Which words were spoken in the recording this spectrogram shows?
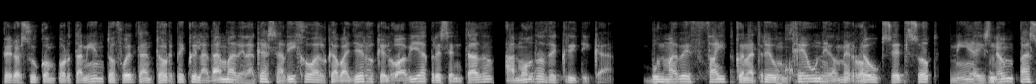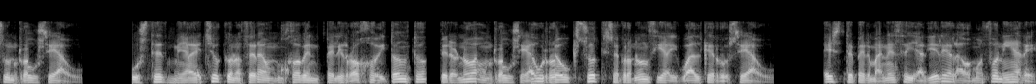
Pero su comportamiento fue tan torpe que la dama de la casa dijo al caballero que lo había presentado, a modo de crítica. Vous m'avez fait connaître un jeune homme sot, non pas un Rousseau. Usted me ha hecho conocer a un joven pelirrojo y tonto, pero no a un Rousseau. Rouxot se pronuncia igual que Rousseau. Este permanece y adhiere a la homofonía de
